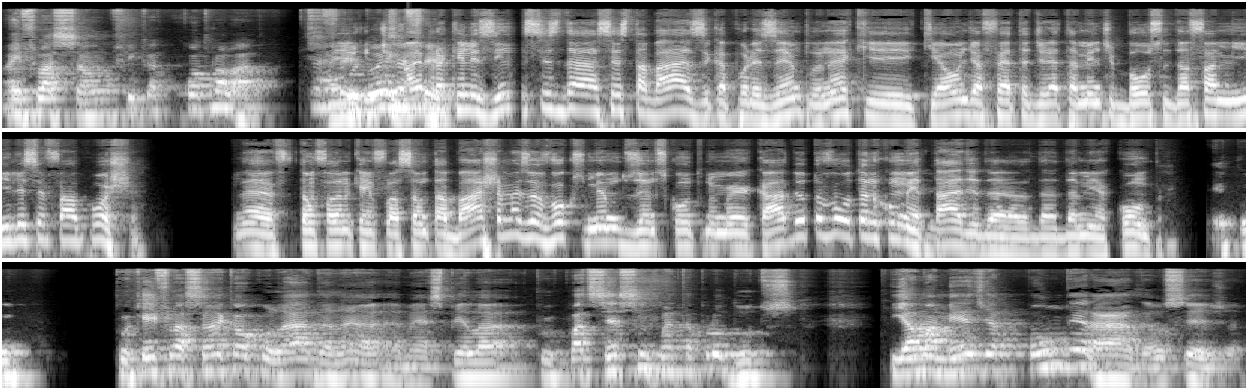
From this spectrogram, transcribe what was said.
a inflação fica controlada. Aí a gente vai para aqueles índices da cesta básica, por exemplo, né? Que, que é onde afeta diretamente o bolso da família, e você fala, poxa, né? Estão falando que a inflação está baixa, mas eu vou com os mesmos 200 conto no mercado, eu estou voltando com metade da, da, da minha compra. É porque a inflação é calculada, né, Messi, pela, por 450 produtos. E é uma média ponderada, ou seja,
